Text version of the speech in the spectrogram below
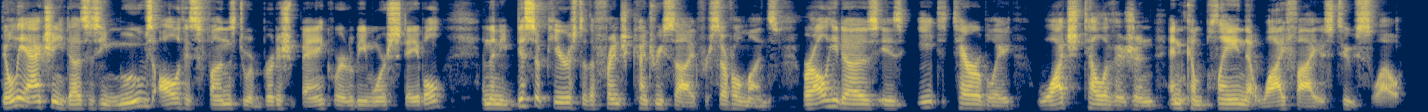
The only action he does is he moves all of his funds to a British bank where it'll be more stable, and then he disappears to the French countryside for several months, where all he does is eat terribly, watch television, and complain that Wi-Fi is too slow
